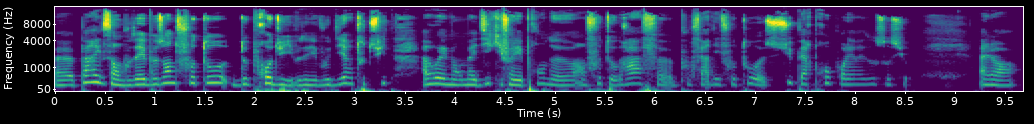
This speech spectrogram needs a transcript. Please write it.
Euh, par exemple, vous avez besoin de photos de produits. Vous allez vous dire tout de suite, ah ouais, mais on m'a dit qu'il fallait prendre euh, un photographe pour faire des photos super pro pour les réseaux sociaux. Alors,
